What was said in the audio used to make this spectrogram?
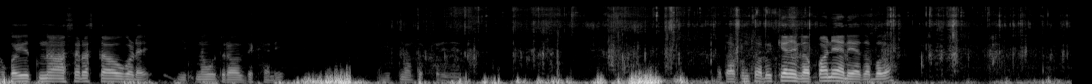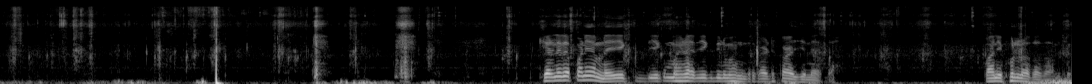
हो इथनं असा रस्ता अवघड आहे इथनं उतरावं ते खाली. इथनं आता खाली जायचं. आता आपण चालू कॅनेलला पाणी आले आता बघा. कॅनेलला पाणी आलं नाही एक एक महिन्यात एक दीड महिन्यात काय काळजी नाही आता. पाणी फुल राहतात आमचं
